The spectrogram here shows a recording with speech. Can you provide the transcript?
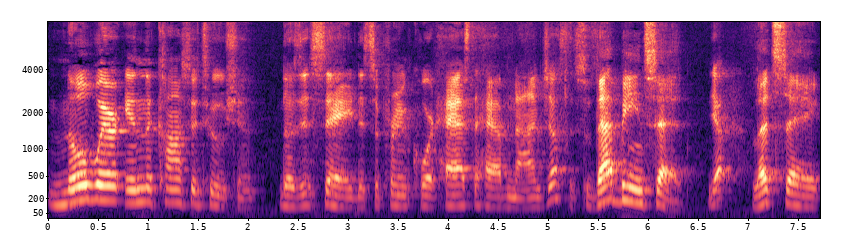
nowhere in the Constitution does it say the Supreme Court has to have nine So justices. that being said, Yep. let's say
